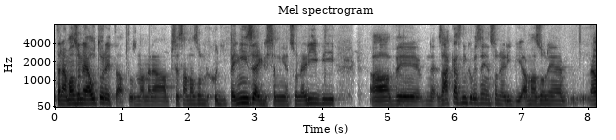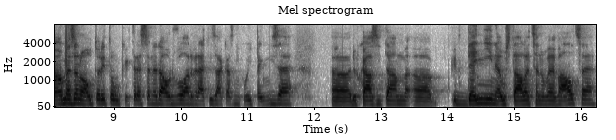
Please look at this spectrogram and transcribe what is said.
ten Amazon je autorita, to znamená, přes Amazon chodí peníze, když se mu něco nelíbí, a vy, ne, zákazníkovi se něco nelíbí, Amazon je neomezenou autoritou, ke které se nedá odvolat, vrátí zákazníkovi peníze, uh, dochází tam uh, k denní neustále cenové válce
